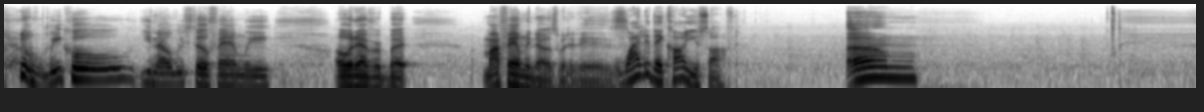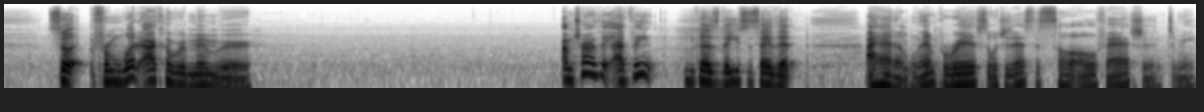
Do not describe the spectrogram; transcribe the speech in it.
we cool, you know, we still family or whatever, but my family knows what it is. Why did they call you soft? Um. So from what I can remember, I'm trying to think. I think because they used to say that I had a limp wrist, which is that's just so old fashioned to me.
